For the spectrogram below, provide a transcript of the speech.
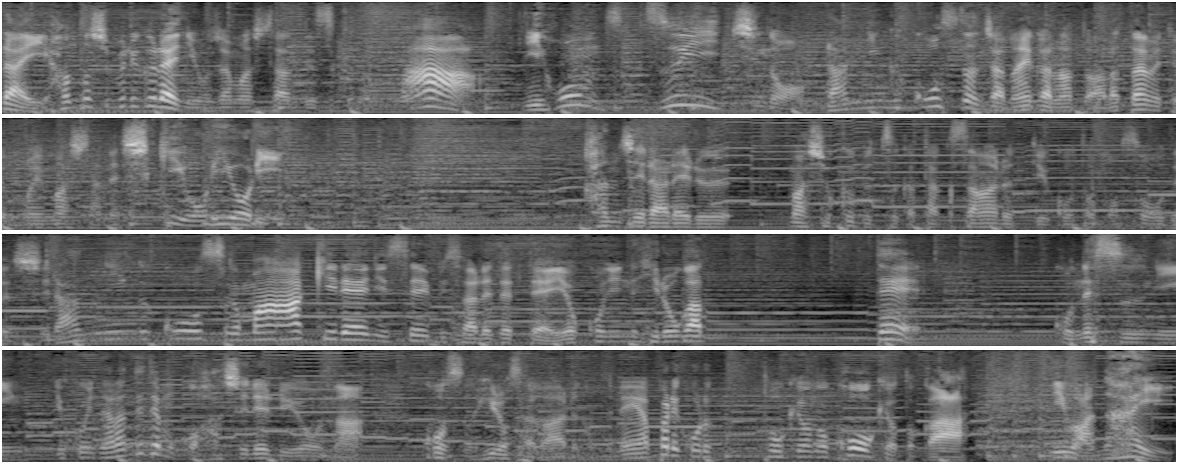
来半年ぶりぐらいにお邪魔したんですけどまあ日本随一のランニングコースなんじゃないかなと改めて思いましたね。四季折々感じられるまあ、植物がたくさんあるっていうこともそうですしランニングコースがまあ綺麗に整備されてて横に、ね、広がってこう、ね、数人横に並んでてもこう走れるようなコースの広さがあるのでねやっぱりこれ東京の皇居とかにはない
